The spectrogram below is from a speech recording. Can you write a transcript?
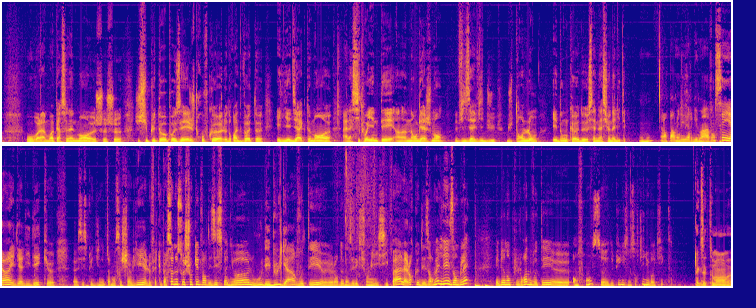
Voilà, moi personnellement, euh, je, suis plutôt opposé. Je trouve que le droit de vote euh, est lié directement à la citoyenneté, à un engagement vis-à-vis du, du temps long et donc de sa nationalité. Mhm. Alors parmi les arguments avancés, hein, il y a l'idée que, euh, c'est ce que dit notamment Sacha Ollier, le fait que personne ne soit choqué de voir des Espagnols ou des Bulgares voter euh, lors de nos élections municipales, alors que désormais les Anglais eh bien, n'ont plus le droit de voter euh, en France depuis qu'ils sont sortis du Brexit. Exactement,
